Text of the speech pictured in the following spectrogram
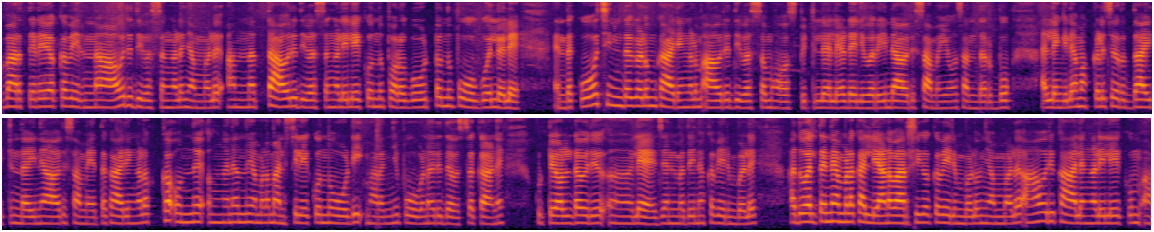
ബർത്ത്ഡേ ഒക്കെ വരുന്ന ആ ഒരു ദിവസങ്ങൾ നമ്മൾ അന്നത്തെ ആ ഒരു ദിവസങ്ങളിലേക്കൊന്ന് പുറകോട്ടൊന്ന് പോകുമല്ലോ അല്ലേ? എന്തൊക്കെയോ ചിന്തകളും കാര്യങ്ങളും ആ ഒരു ദിവസം ഹോസ്പിറ്റലിൽ അല്ലെ ഡെലിവറീന്റെ ആ ഒരു സമയവും സന്ദർഭവും അല്ലെങ്കിൽ ആ മക്കൾ ചെറുതായിട്ടുണ്ടായിന് ആ ഒരു സമയത്തെ കാര്യങ്ങളൊക്കെ ഒന്ന് അങ്ങനെ ഒന്ന് നമ്മളെ മനസ്സിലേക്കൊന്ന് ഓടി മറഞ്ഞു പോകുന്ന ഒരു ദിവസമൊക്കെയാണ് കുട്ടികളുടെ ഒരു അല്ലേ ജന്മദിനമൊക്കെ വരുമ്പോൾ അതുപോലെ തന്നെ നമ്മളെ കല്യാണ വാർഷികമൊക്കെ വരുമ്പോഴും നമ്മൾ ആ ഒരു കാലങ്ങളിലേക്കും ആ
